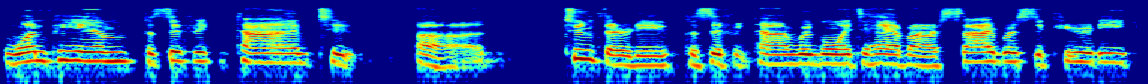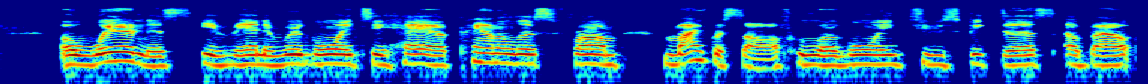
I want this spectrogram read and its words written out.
1 p.m. Pacific time to uh, 2.30 Pacific time. We're going to have our cybersecurity awareness event and we're going to have panelists from Microsoft who are going to speak to us about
